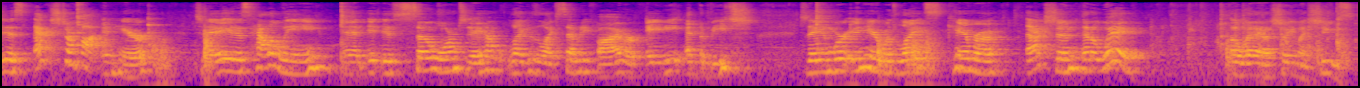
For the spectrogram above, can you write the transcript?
It is extra hot in here Today it is Halloween and it is so warm today. How, like is it like 75 or 80 at the beach today? And we're in here with lights, camera, action, and a wig. Oh wait, I gotta show you my shoes.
